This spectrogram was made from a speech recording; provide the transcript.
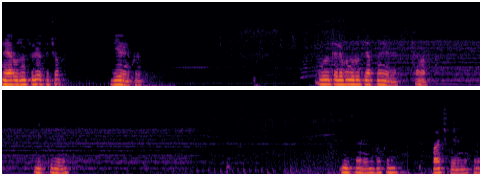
Eğer uzun sürüyorsa çok diğerini kurun. Bu telefonu root yapmaya yarıyor. Tamam. Bitti diyelim. Bir saniye bakalım. Aç diyelim mesela.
